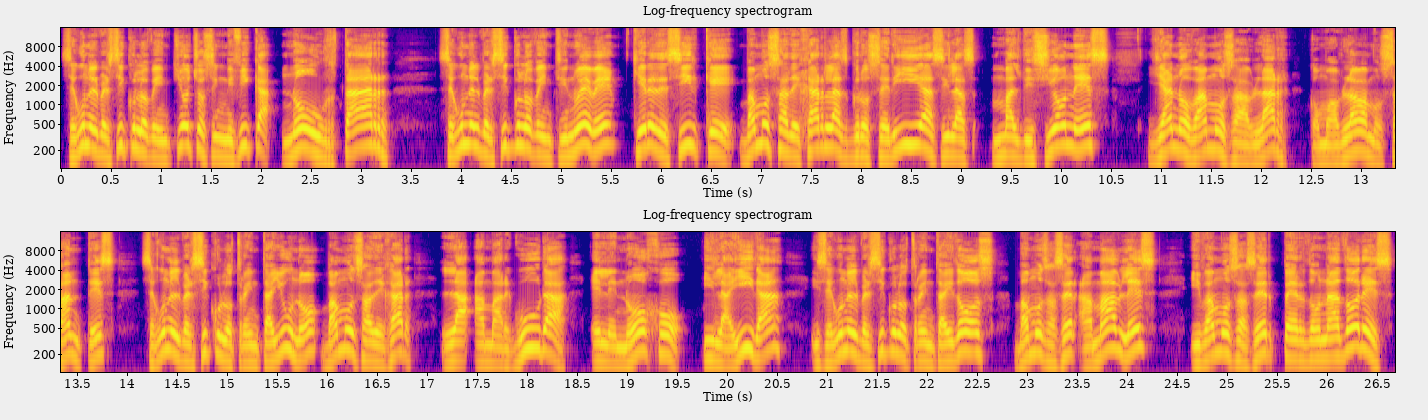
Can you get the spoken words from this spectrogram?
Según el versículo 28 significa no hurtar. Según el versículo 29 quiere decir que vamos a dejar las groserías y las maldiciones. Ya no vamos a hablar como hablábamos antes. Según el versículo 31 vamos a dejar la amargura, el enojo y la ira, y según el versículo 32, vamos a ser amables y vamos a ser perdonadores.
